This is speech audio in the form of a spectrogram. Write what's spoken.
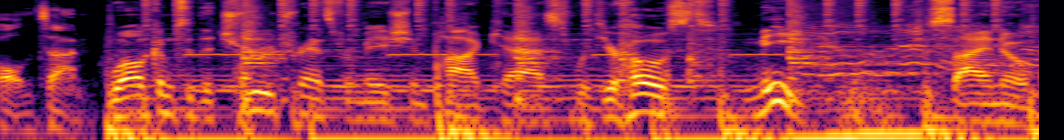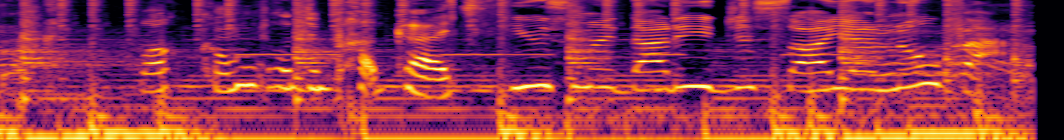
all the time. Welcome to the True Transformation Podcast with your host, me, Josiah Novak. Welcome to the podcast. Here's my daddy, Josiah Novak.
